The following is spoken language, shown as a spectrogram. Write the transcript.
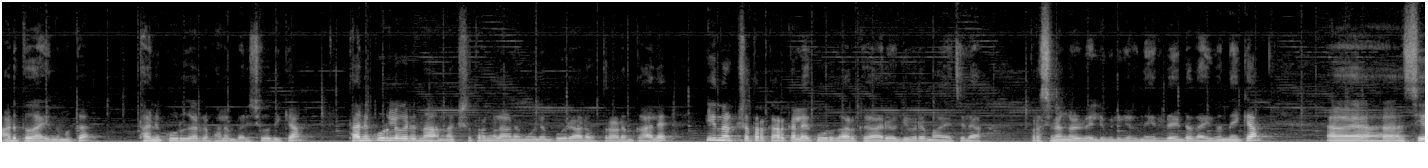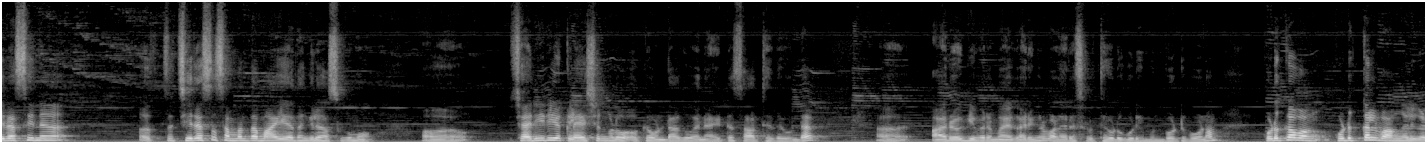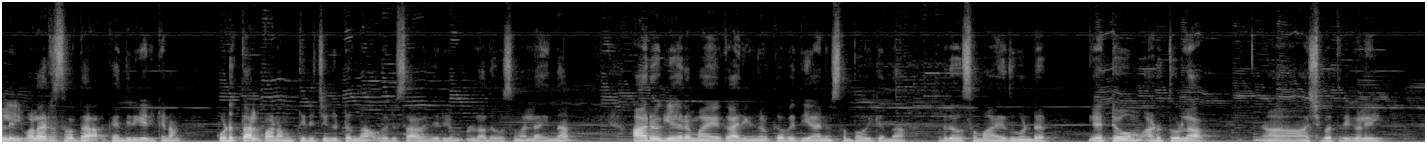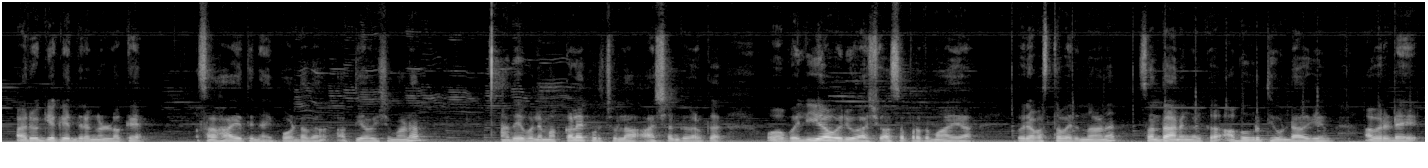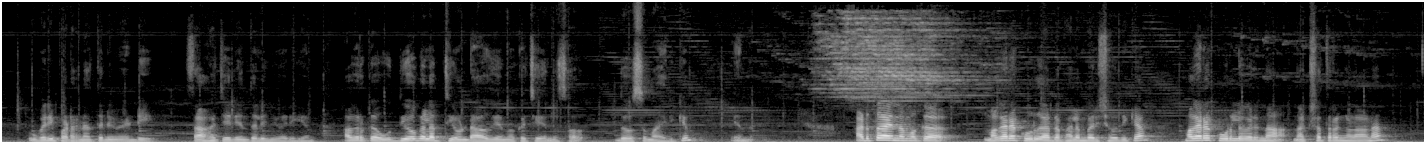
അടുത്തതായി നമുക്ക് ധനുക്കൂറുകാരുടെ ഫലം പരിശോധിക്കാം. ധനുക്കൂറിൽ വരുന്ന നക്ഷത്രങ്ങളാണ് മൂലം പൂരാടം ഉത്രാടം കാൽ. ഈ നക്ഷത്രക്കാർക്കല്ലെ കൂറുകാർക്ക് ആരോഗ്യപരമായ ചില പ്രശ്നങ്ങൾ വെല്ലുവിളികൾ നേരിടേണ്ടതായി വന്നേക്കാം. ശിരസിന് ശിരസ് സംബന്ധമായ ഏതെങ്കിലും അസുഖമോ ശാരീരിക ക്ലേശങ്ങളോ ഒക്കെ ഉണ്ടാകുവാനായിട്ട് സാധ്യതയുണ്ട്. ആരോഗ്യപരമായ കാര്യങ്ങൾ വളരെ ശ്രദ്ധയോടുകൂടി മുൻപോട്ട് പോകണം. കൊടുക്ക കൊടുക്കൽ വാങ്ങലുകളിൽ വളരെ ശ്രദ്ധ കേന്ദ്രീകരിക്കണം. കൊടുത്താൽ പണം തിരിച്ചു കിട്ടുന്ന ഒരു സാഹചര്യം ഉള്ള ദിവസമല്ല ഇന്ന്. ആരോഗ്യകരമായ കാര്യങ്ങൾക്ക് വ്യതിയാനം സംഭവിക്കുന്ന ഒരു ദിവസമായതുകൊണ്ട് ഏറ്റവും അടുത്തുള്ള ആശുപത്രികളിൽ ആരോഗ്യ കേന്ദ്രങ്ങളിലൊക്കെ സഹായത്തിനായി പോകേണ്ടത് അത്യാവശ്യമാണ്. അതേപോലെ മക്കളെക്കുറിച്ചുള്ള ആശങ്കകൾക്ക് വലിയ ഒരു ആശ്വാസപ്രദമായ ഒരവസ്ഥ വരുന്നതാണ്. സന്താനങ്ങൾക്ക് അഭിവൃദ്ധി ഉണ്ടാകുകയും അവരുടെ ഉപരിപഠനത്തിന് വേണ്ടി സാഹചര്യം തെളിഞ്ഞു വരികയും അവർക്ക് ഉദ്യോഗലബ്ധി ഉണ്ടാവുകയും ഒക്കെ ചെയ്യുന്ന ദിവസമായിരിക്കും എന്ന്. അടുത്തതായി നമുക്ക് മകരക്കൂറുകാരുടെ ഫലം പരിശോധിക്കാം. മകരക്കൂറിൽ വരുന്ന നക്ഷത്രങ്ങളാണ്.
